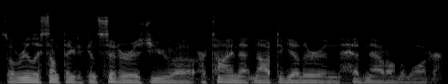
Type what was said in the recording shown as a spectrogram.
So really something to consider as you uh, are tying that knot together and heading out on the water.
